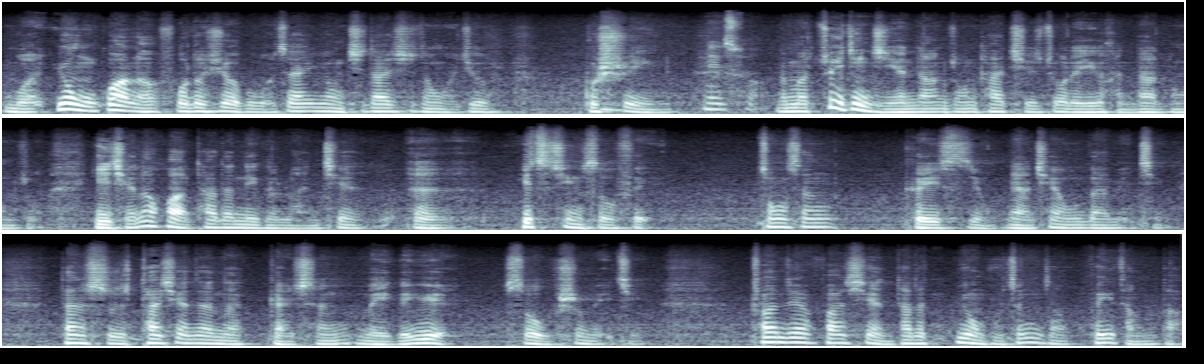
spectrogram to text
我用惯了 Photoshop，我再用其他系统我就不适应。没错。那么最近几年当中，他其实做了一个很大的动作。以前的话，他的那个软件呃一次性收费，终身可以使用两千五百美金，但是他现在呢改成每个月收五十美金。突然间发现他的用户增长非常大，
